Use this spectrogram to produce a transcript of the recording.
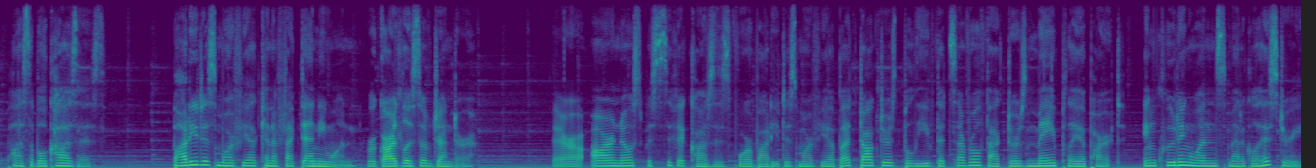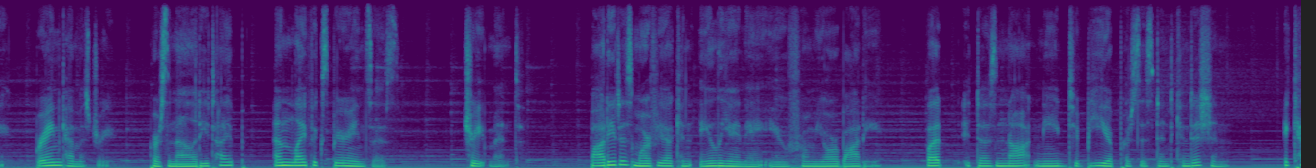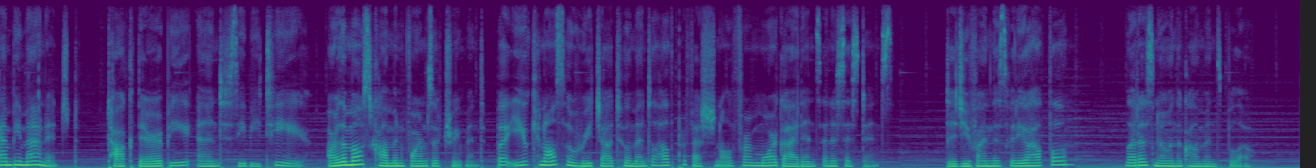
Possible causes. Body dysmorphia can affect anyone, regardless of gender. There are no specific causes for body dysmorphia, but doctors believe that several factors may play a part, including one's medical history, brain chemistry, personality type, and life experiences. Treatment. Body dysmorphia can alienate you from your body but it does not need to be a persistent condition. It can be managed. Talk therapy and CBT are the most common forms of treatment, but you can also reach out to a mental health professional for more guidance and assistance. Did you find this video helpful? Let us know in the comments below.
